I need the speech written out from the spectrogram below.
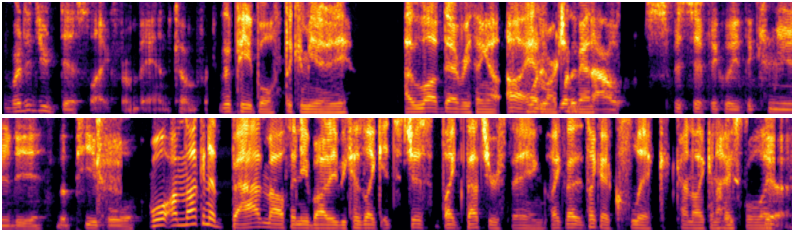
where did you dislike from band come from? The people, the community. I loved everything else. Oh, and what, marching what band. about specifically the community, the people? Well, I'm not gonna badmouth anybody because like it's just like that's your thing. Like that it's like a clique, kind of like in high school. Like yeah.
